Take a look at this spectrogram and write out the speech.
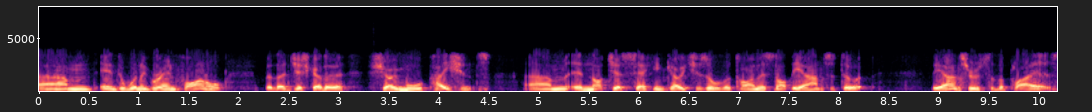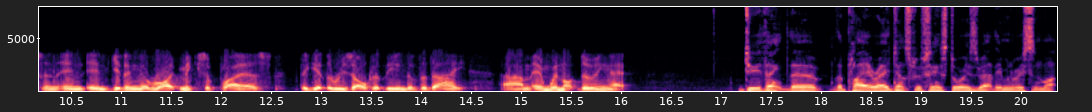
um, and to win a grand final but they've just got to show more patience um, and not just sacking coaches all the time. It's not the answer to it. The answer is to the players and, and, and getting the right mix of players to get the result at the end of the day. Um, and we're not doing that. Do you think the the player agents, we've seen stories about them in recent uh,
